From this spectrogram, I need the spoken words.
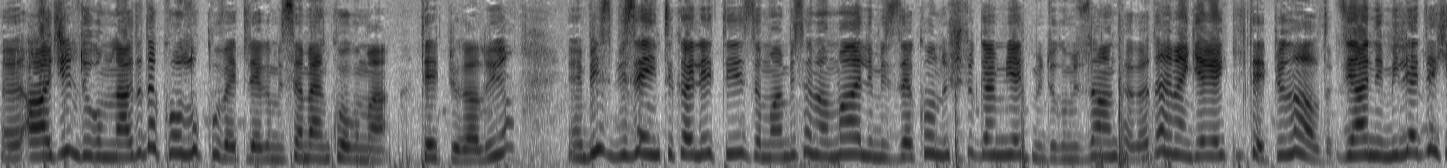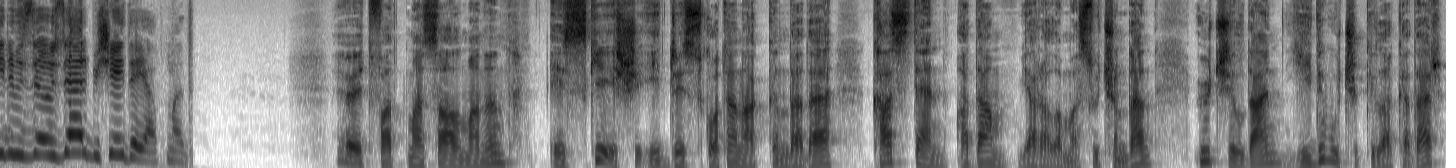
E, acil durumlarda da kolluk kuvvetlerimiz hemen koruma tedbir alıyor. E, biz bize intikal ettiği zaman biz hemen mahallemizde konuştuk. Emniyet müdürümüzle Ankara'da hemen gerekli tedbiri aldık. Yani milletvekilimize özel bir şey de yapmadık. Evet Fatma Salman'ın eski eşi İdris Kotan hakkında da kasten adam yaralama suçundan 3 yıldan 7,5 yıla kadar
